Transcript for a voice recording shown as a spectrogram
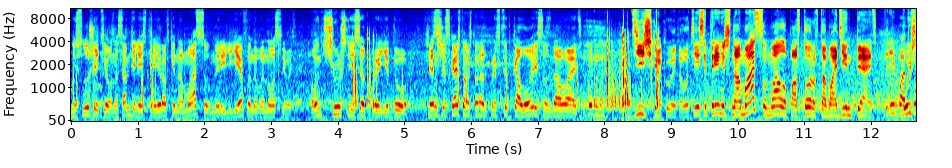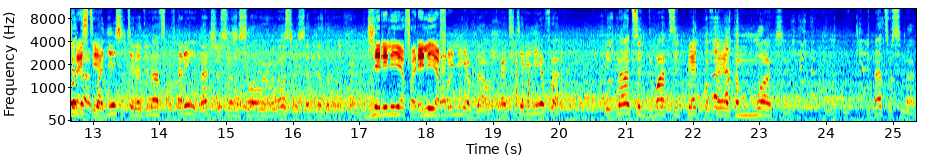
Не слушайте его, на самом деле есть тренировки на массу, на рельеф и на выносливость. Он чушь несет про еду. Сейчас еще скажет нам, что надо профицит калорий создавать. Дичь какую-то. Вот если тренишь на массу, мало повторов, там 1-5. Три Будешь расти. по 10-12 повторений, дальше все на силовую выносливость, это для турникмена. Для рельефа, рельефа. рельеф, да. Вот. Хотите рельефа? 15-25 повторяй, это максимум. 15-18.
